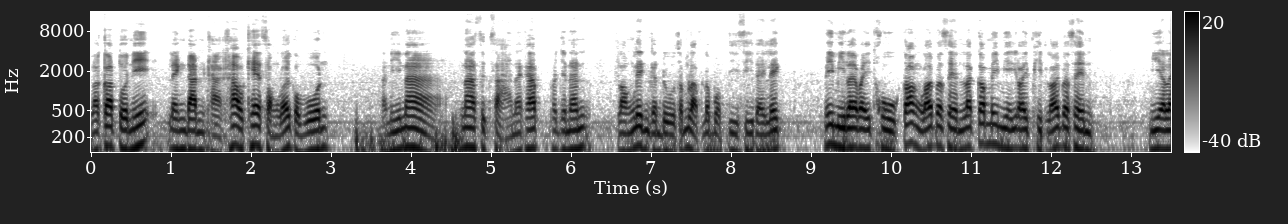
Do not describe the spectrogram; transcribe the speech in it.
แล้วก็ตัวนี้แรงดันขาเข้าแค่ 200 กว่าโวลต์อันนี้น่าน่าศึกษานะครับ เพราะฉะนั้นลองเล่นกันดูสำหรับระบบ DC Direct ไม่มีอะไรถูกต้อง 100%แล้วก็ไม่มีอะไรผิด 100%มีอะไร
